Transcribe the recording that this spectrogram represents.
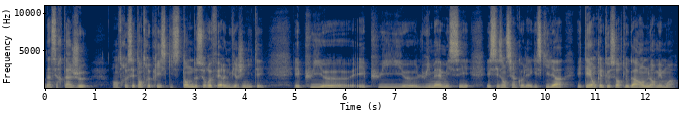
d'un certain jeu entre cette entreprise qui tente de se refaire une virginité et puis, euh, euh, lui-même et ses, et ses anciens collègues? Est-ce qu'il a été en quelque sorte le garant de leur mémoire?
